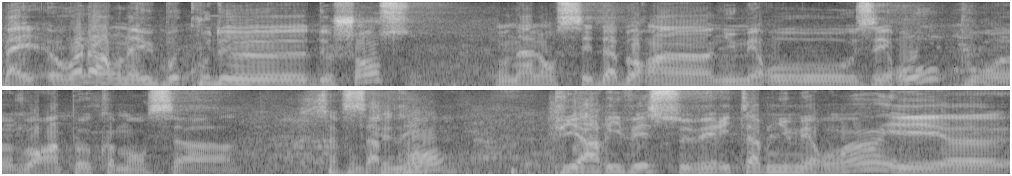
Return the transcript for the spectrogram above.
Bah, euh, voilà, on a eu beaucoup de, de chance. On a lancé d'abord un numéro 0 pour euh, voir un peu comment ça, Ça prend. Puis arrivé ce véritable numéro 1. Et euh,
